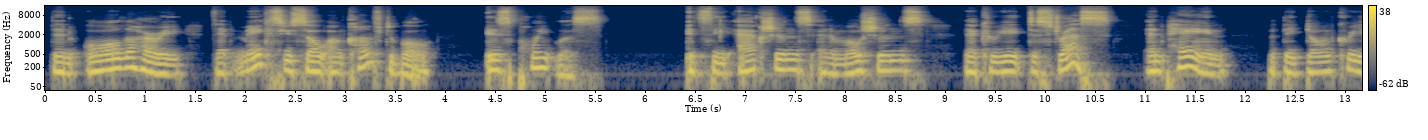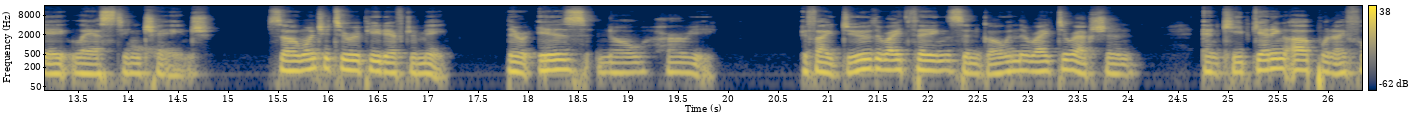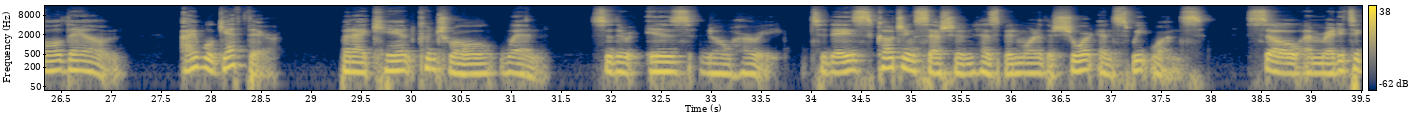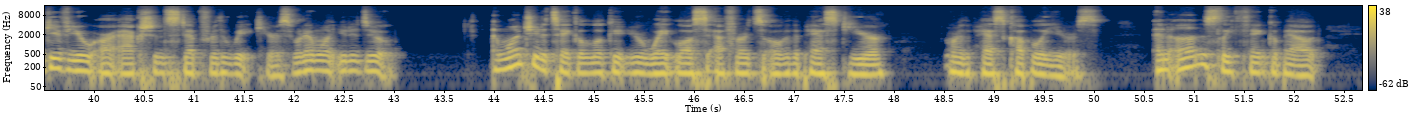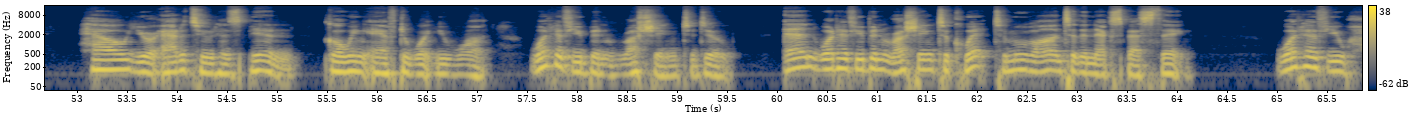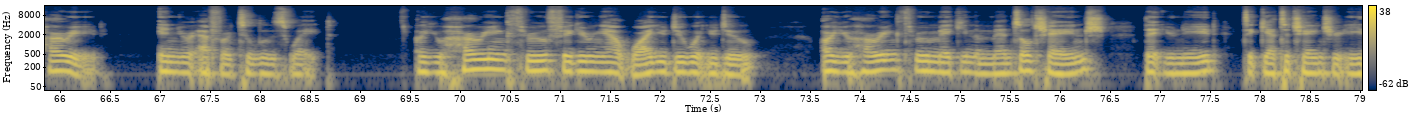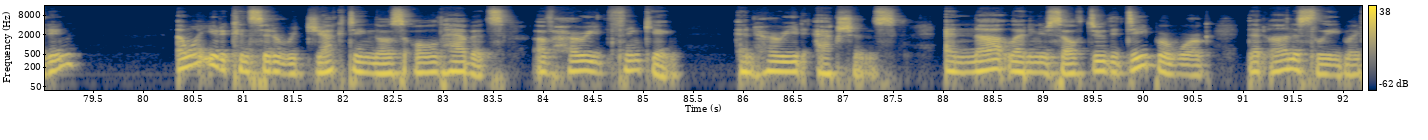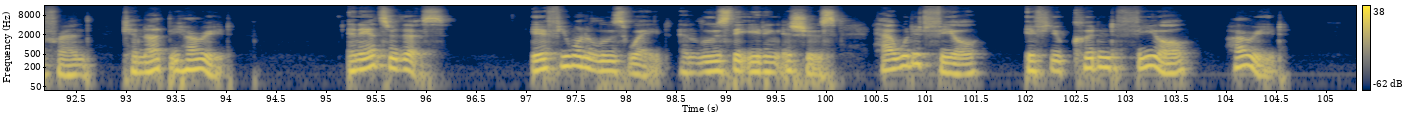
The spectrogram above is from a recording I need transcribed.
then all the hurry that makes you so uncomfortable is pointless. It's the actions and emotions that create distress and pain, but they don't create lasting change. So I want you to repeat after me. There is no hurry. If I do the right things and go in the right direction and keep getting up when I fall down, I will get there but I can't control when. So there is no hurry. Today's coaching session has been one of the short and sweet ones. So I'm ready to give you our action step for the week. Here's what I want you to do. I want you to take a look at your weight loss efforts over the past year or the past couple of years and honestly think about how your attitude has been going after what you want? What have you been rushing to do? And what have you been rushing to quit to move on to the next best thing? What have you hurried in your effort to lose weight? Are you hurrying through figuring out why you do what you do? Are you hurrying through making the mental change that you need to get to change your eating? I want you to consider rejecting those old habits of hurried thinking and hurried actions and not letting yourself do the deeper work that honestly, my friend, cannot be hurried. And answer this. If you want to lose weight and lose the eating issues, how would it feel if you couldn't feel hurried?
